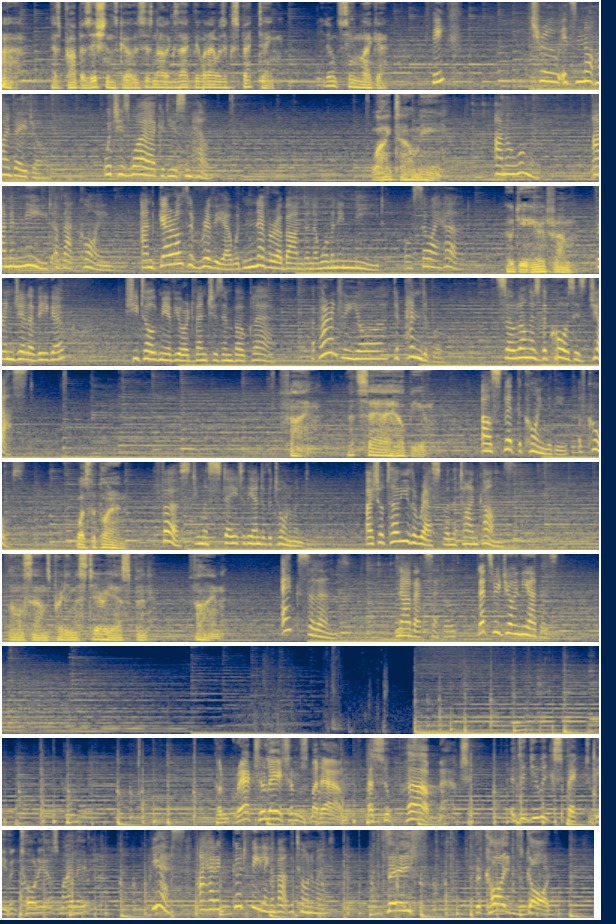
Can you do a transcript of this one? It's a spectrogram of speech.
As propositions go, this is not exactly what I was expecting. You don't seem like a... Thief? True, it's not my day job. Which is why I could use some help. Why tell me? I'm a woman. I'm in need of that coin. And Geralt of Rivia would never abandon a woman in need. Or so I heard. Who'd you hear it from? Fringilla Vigo? She told me of your adventures in Beauclair. Apparently you're dependable. So long as the cause is just. Fine. Let's say I help you. I'll split the coin with you, of course. What's the plan? First, you must stay to the end of the tournament. I shall tell you the rest when the time comes. All sounds pretty mysterious, but fine. Excellent. Now that's settled, let's rejoin the others. Congratulations, madame. A superb match. Did you expect to be victorious, my lady? Yes, I had a good feeling about the tournament. Thief! The coin's gone.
